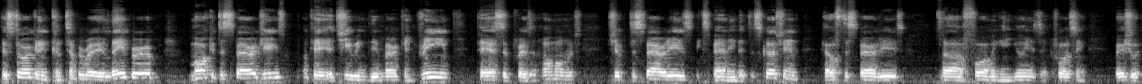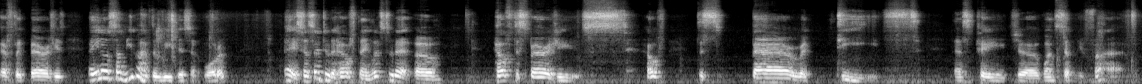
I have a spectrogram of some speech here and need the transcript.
historic and contemporary labor market disparities. Okay, achieving the American dream past and present homeownership disparities, expanding the discussion, health disparities, uh, forming in unions and crossing racial ethnic barriers. And you know something, you don't have to read this in order. Hey, since I do the health thing, let's do that. Um, health disparities. Health disparities. That's page uh, 175.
